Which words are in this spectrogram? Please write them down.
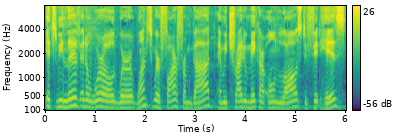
It's we live in a world where once we're far from God and we try to make our own laws to fit His,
